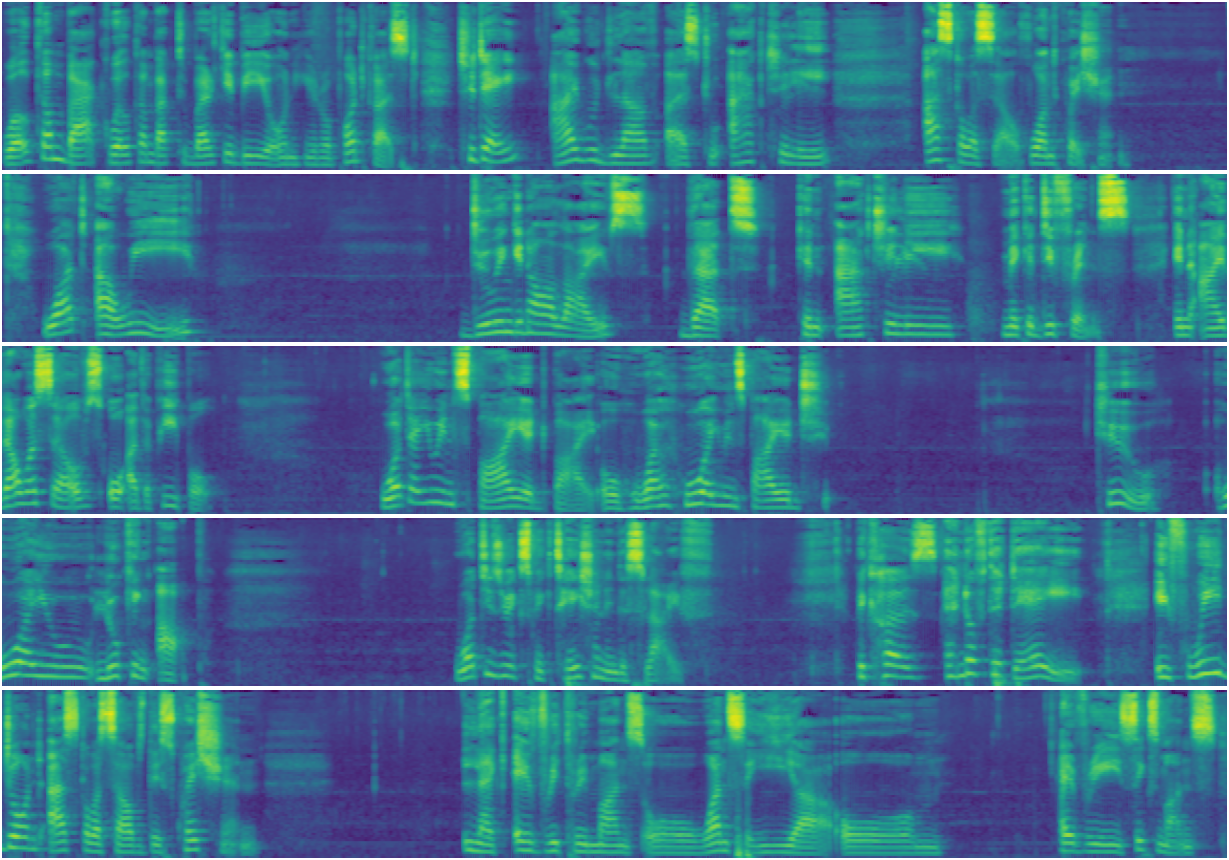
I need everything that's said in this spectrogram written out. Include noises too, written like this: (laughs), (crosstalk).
Welcome back. Welcome back to Barke Be Own Hero podcast. Today, I would love us to actually ask ourselves one question What are we doing in our lives that can actually make a difference in either ourselves or other people? What are you inspired by, or who are you inspired to? Who are you looking up? What is your expectation in this life? Because end of the day, if we don't ask ourselves this question, like every three months or once a year or um, every six months,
